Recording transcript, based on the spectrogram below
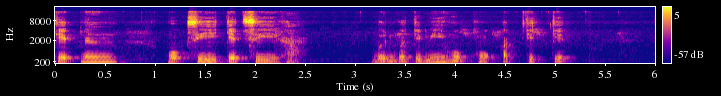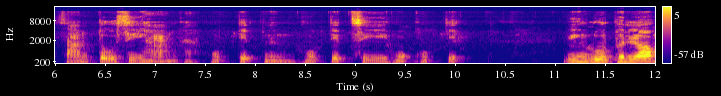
เจ็ดหนึ่งหกสี่เจ็ดสี่ค่ะ เบิ้ลก็จะมีหกหกกับเจ็ดเจ็ดสามตัวสี่หางค่ะหกเจ็ดหนึ่งหกเจ็ดสี่หกหกเจ็ดวิ่งรูดเพิ่นล่อง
